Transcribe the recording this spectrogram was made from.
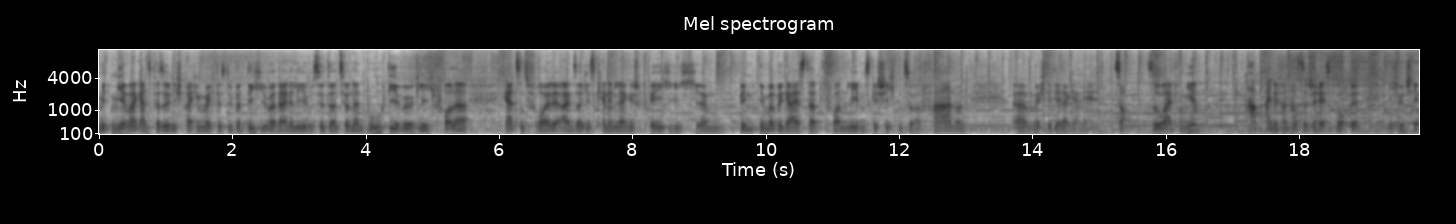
mit mir mal ganz persönlich sprechen möchtest über dich, über deine Lebenssituation, dann buch dir wirklich voller Herzensfreude ein solches Kennenlerngespräch. Ich ähm, bin immer begeistert von Lebensgeschichten zu erfahren und äh, möchte dir da gerne helfen. So, soweit von mir. Hab eine fantastische Restwoche. Ich wünsche dir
